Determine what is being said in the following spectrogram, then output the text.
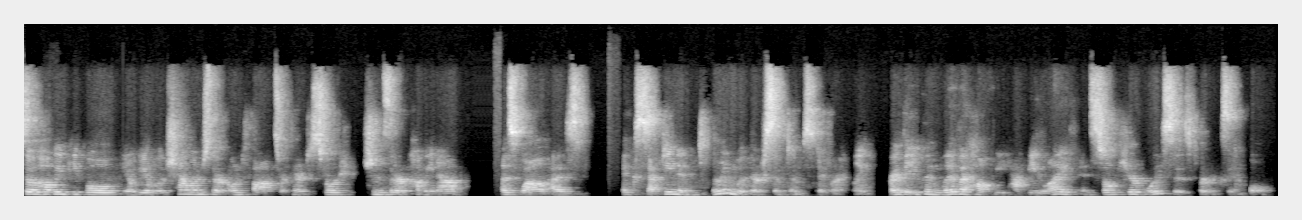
So helping people, you know, be able to challenge their own thoughts or kind of distortions that are coming up, as well as accepting and dealing with their symptoms differently, right? That you can live a healthy, happy life and still hear voices, for example.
